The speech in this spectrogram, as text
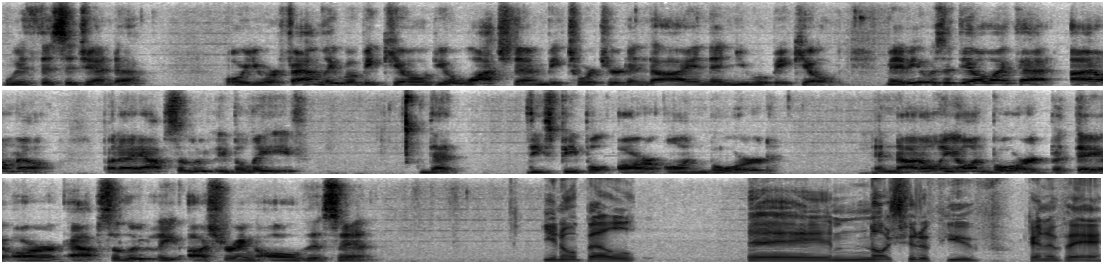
with this agenda or your family will be killed. You'll watch them be tortured and die, and then you will be killed. Maybe it was a deal like that. I don't know. But I absolutely believe that these people are on board. And not only on board, but they are absolutely ushering all this in. You know, Bill, uh, I'm not sure if you've kind of uh,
